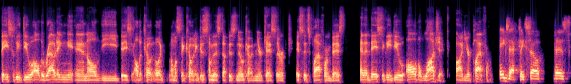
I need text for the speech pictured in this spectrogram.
basically do all the routing and all the basic, all the code, like almost like coding, because some of this stuff is no code in your case, or it's, it's platform based. And then basically do all the logic on your platform. Exactly. So there's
